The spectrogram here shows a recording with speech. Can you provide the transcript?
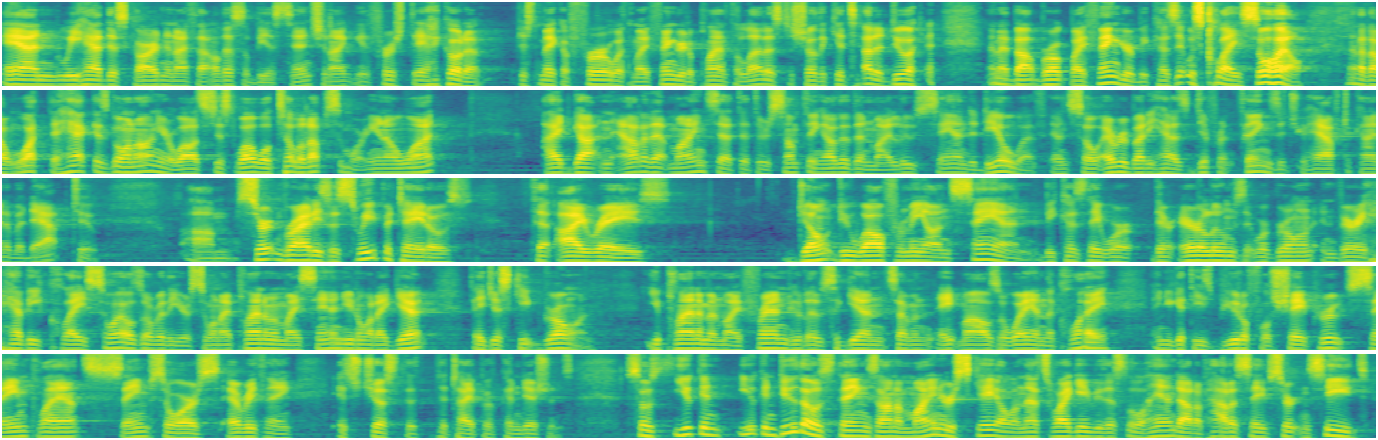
And we had this garden, and I thought, oh, this will be a cinch. And I, the first day I go to just make a furrow with my finger to plant the lettuce to show the kids how to do it. And I about broke my finger because it was clay soil. And I thought, what the heck is going on here? Well, it's just, well, we'll till it up some more. You know what? I'd gotten out of that mindset that there's something other than my loose sand to deal with. And so everybody has different things that you have to kind of adapt to. Um, certain varieties of sweet potatoes that I raise don't do well for me on sand because they were they're heirlooms that were grown in very heavy clay soils over the years. So when I plant them in my sand, you know what I get? They just keep growing. You plant them in my friend who lives again seven, eight miles away in the clay, and you get these beautiful shaped roots. Same plants, same source, everything. It's just the, the type of conditions. So you can you can do those things on a minor scale, and that's why I gave you this little handout of how to save certain seeds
